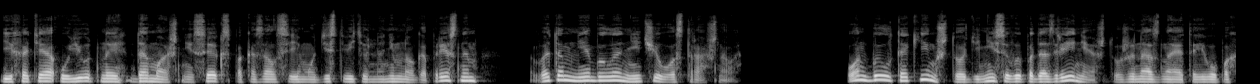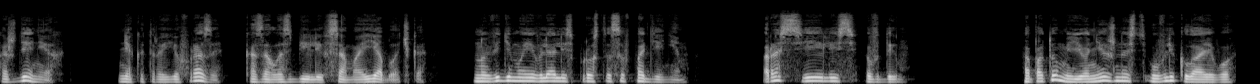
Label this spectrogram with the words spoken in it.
И хотя уютный домашний секс показался ему действительно немного пресным, в этом не было ничего страшного. Он был таким, что Денисовы подозрения, что жена знает о его похождениях, некоторые ее фразы, казалось, били в самое яблочко, но, видимо, являлись просто совпадением, рассеялись в дым. А потом ее нежность увлекла его,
